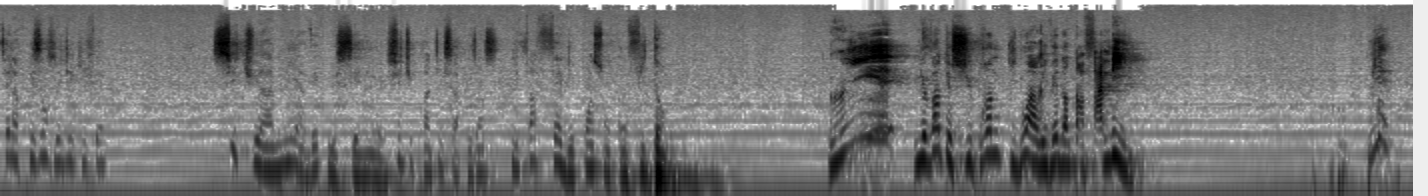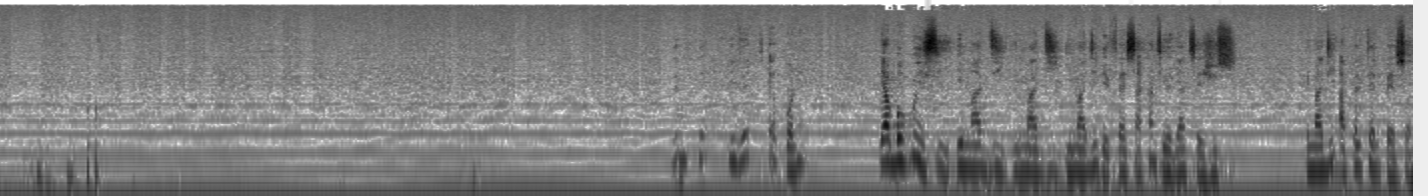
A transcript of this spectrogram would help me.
C'est la présence de Dieu qui fait. Si tu es ami avec le Seigneur, si tu pratiques sa présence, il va faire de toi son confident. Rien ne va te surprendre qui doit arriver dans ta famille. Rien. Il veut, elle connaît. Il y a beaucoup ici. Il m'a dit, il m'a dit, il m'a dit de faire ça. Quand il regarde, c'est juste. Il m'a dit, appelle telle personne.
